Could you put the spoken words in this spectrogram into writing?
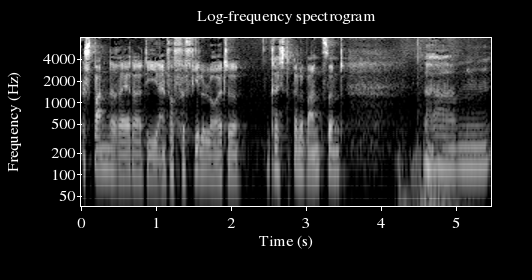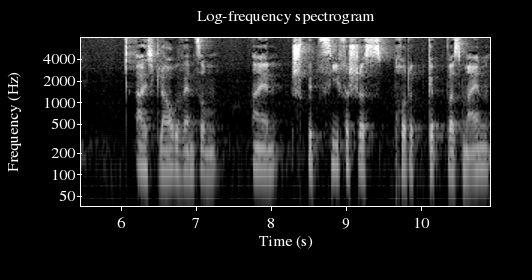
spannende Räder, die einfach für viele Leute recht relevant sind. Ähm, aber ich glaube, wenn es um ein spezifisches Produkt gibt, was mein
